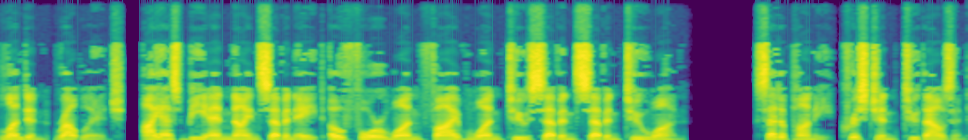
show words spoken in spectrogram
London, Routledge. ISBN 978-0415127721. Settipani, Christian 2000.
